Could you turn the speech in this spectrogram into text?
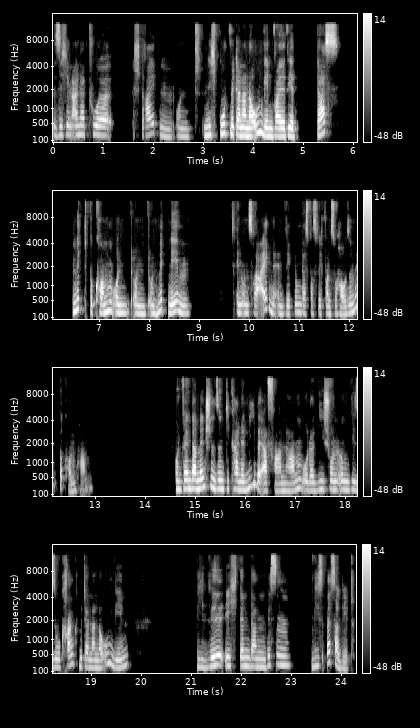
sich in einer Tour streiten und nicht gut miteinander umgehen, weil wir das mitbekommen und, und, und mitnehmen in unsere eigene Entwicklung, das, was wir von zu Hause mitbekommen haben. Und wenn da Menschen sind, die keine Liebe erfahren haben oder die schon irgendwie so krank miteinander umgehen, wie will ich denn dann wissen, wie es besser geht?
